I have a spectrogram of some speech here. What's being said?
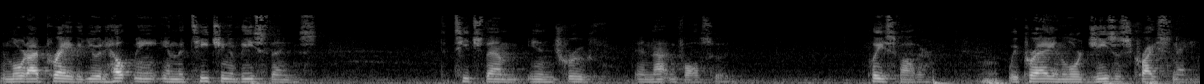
And Lord, I pray that you would help me in the teaching of these things, to teach them in truth and not in falsehood. Please, Father, we pray in the Lord Jesus Christ's name.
